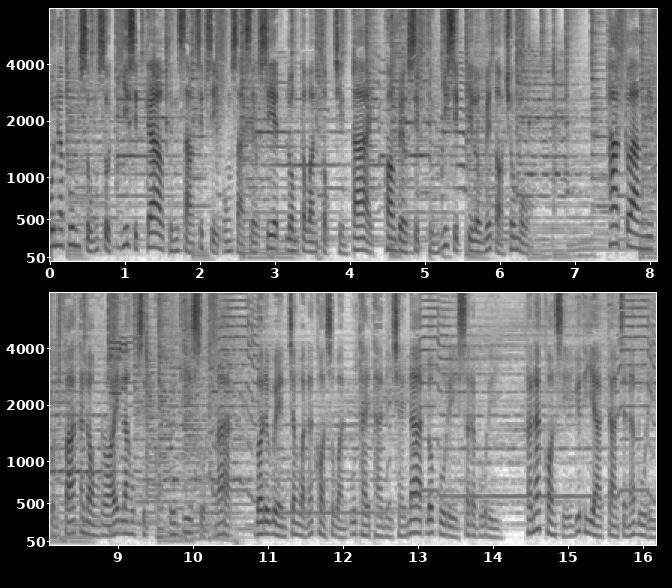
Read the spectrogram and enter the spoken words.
อุณหภูมิสูงสุด 29ถึง34 องศาเซลเซียส ลมตะวันตกเฉียงใต้ ความเร็ว 10ถึง20 กิโลเมตรต่อชั่วโมง ภาคกลางมีฝนฟ้าขนองร้อยละ60 ของพื้นที่ส่วนมาก บริเวณจังหวัดนครสวรรค์อุทัยธานีชัยนาทลบบุรีสระบุรี พระนครศรีอยุธยากาญจนบุรี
